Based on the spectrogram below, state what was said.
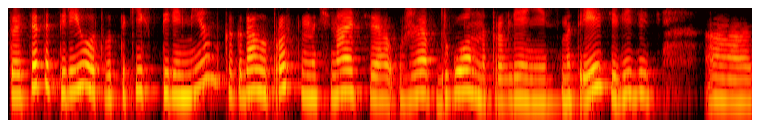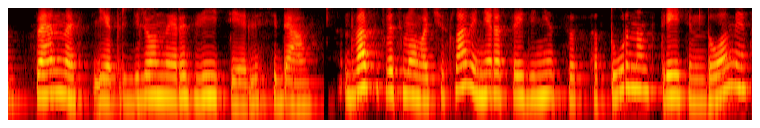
То есть это период вот таких перемен, когда вы просто начинаете уже в другом направлении смотреть и видеть э, ценность и определенное развитие для себя. 28 числа Венера соединится с Сатурном в третьем доме.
